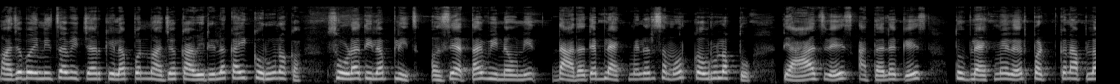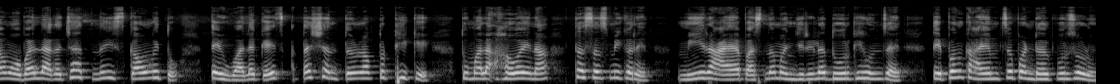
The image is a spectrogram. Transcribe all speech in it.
माझ्या बहिणीचा विचार केला पण माझ्या कावेरीला काही करू नका. सोडा तिला प्लीज. असे आता विनवणी दादा त्या ब्लॅकमेलर समोर करू लागतो. त्याच वेळेस आता लगेच तो ब्लॅकमेलर पटकन आपला मोबाईल दादाच्या हातनं हिसकावून घेतो. तेव्हा लगेच आता शंतनू लागतो ठीक आहे तुम्हाला हवं आहे ना तसंच मी करेल. मी रायापासनं मंजिरीला दूर घेऊन जाईल. ते पण कायमचं पंढरपूर सोडून.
